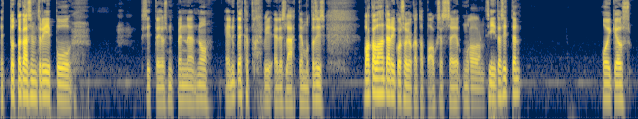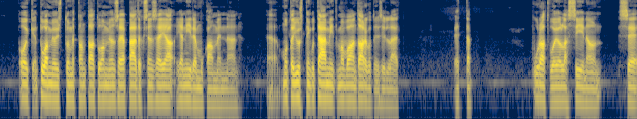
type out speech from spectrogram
että totta kai se nyt riippuu sitten, jos nyt mennään, no ei nyt ehkä tarvi edes lähteä, mutta siis vakavahan tämä rikos on joka tapauksessa, ja, mutta on. siitä sitten oikeus, oikein, tuomioistuimet antaa tuomionsa ja päätöksensä ja, ja niiden mukaan mennään. Mutta just niin kuin tämä, mitä mä vaan tarkoitin sillä, että, että urat voi olla siinä on se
